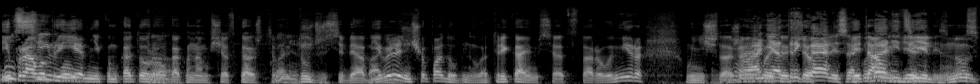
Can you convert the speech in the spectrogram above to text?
и правоприемником которого, Да. как нам сейчас кажется, мы Конечно. тут же себя объявили, Конечно. ничего подобного. Отрекаемся от старого мира, уничтожаем Ну, они это отрекались, а И куда там они где- делись, Ну, господи,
